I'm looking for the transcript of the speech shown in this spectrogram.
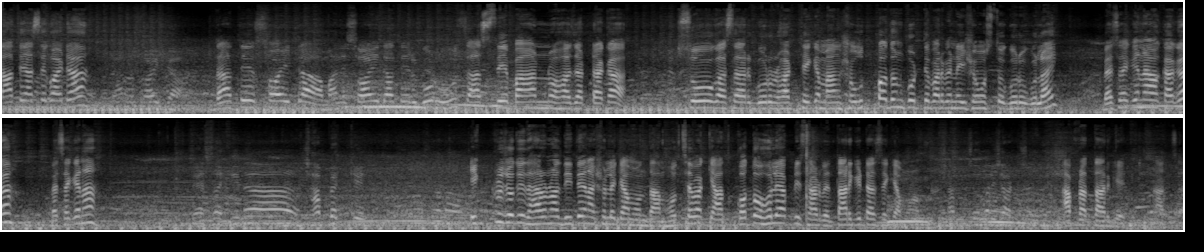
দাঁতে আছে কয়টা? দাঁতে ছয়টা। মানে ছয় দাঁতের গরু চাষতে বাহান্ন হাজার টাকা। চৌগাছার গরুর হাট থেকে মাংস উৎপাদন করতে পারবেন এই সমস্ত গরুগুলাই। বেচা কেনা, কাকা? বেচা কেনা? একটু যদি ধারণা দিতেন আসলে কেমন দাম হচ্ছে বা কত হলে আপনি ছাড়বেন? টার্গেট আছে কেমন আপনার? টার্গেট আচ্ছা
